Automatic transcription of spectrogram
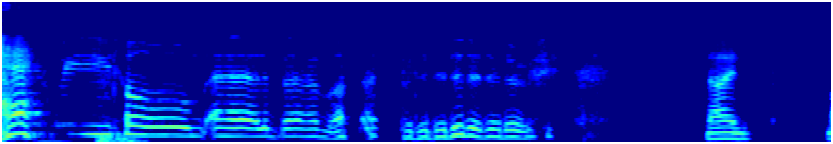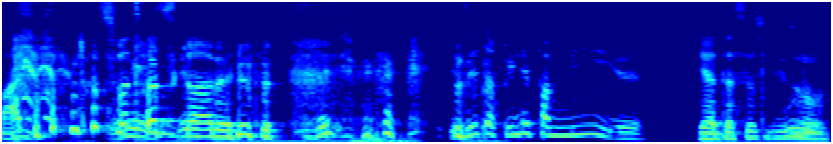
Hä? Sweet Home Alabama. Nein. Mann, Was war Junge, das wir- gerade? Hilfe. wir sind, wir sind doch wie eine Familie. Ja, das ist sowieso.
